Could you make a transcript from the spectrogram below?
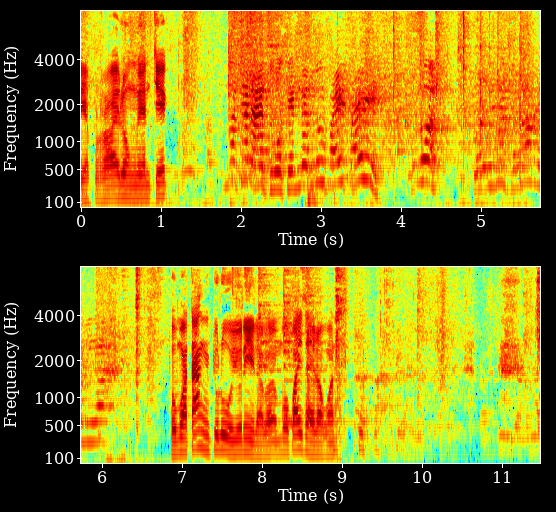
รียบร้อยโรงเรียนเจ๊กมาจะได้ตัวเข็นนั่นดูไปไปรถตัวเป็นนั่นสนามไม่มีละผมว่าตั้งจุลูอยู่นี่แหละโมไปใส่ดอกมันเค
